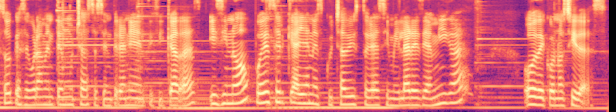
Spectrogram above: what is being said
Que seguramente muchas se sentirán identificadas y si no, puede ser que hayan escuchado historias similares de amigas o de conocidas.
